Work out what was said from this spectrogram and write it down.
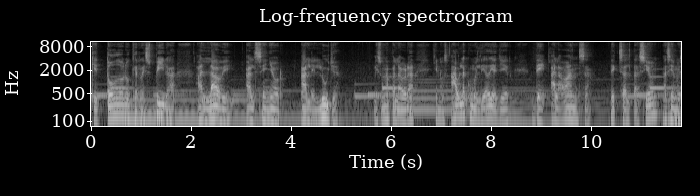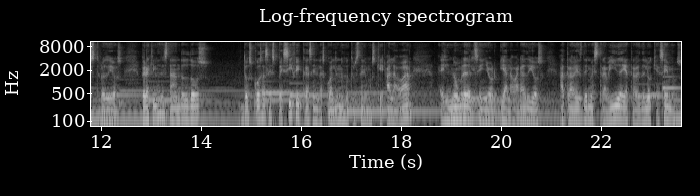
que todo lo que respira alabe al Señor. Aleluya. Es una palabra que nos habla como el día de ayer de alabanza, de exaltación hacia nuestro Dios. Pero aquí nos está dando dos, dos cosas específicas en las cuales nosotros tenemos que alabar el nombre del Señor y alabar a Dios a través de nuestra vida y a través de lo que hacemos.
